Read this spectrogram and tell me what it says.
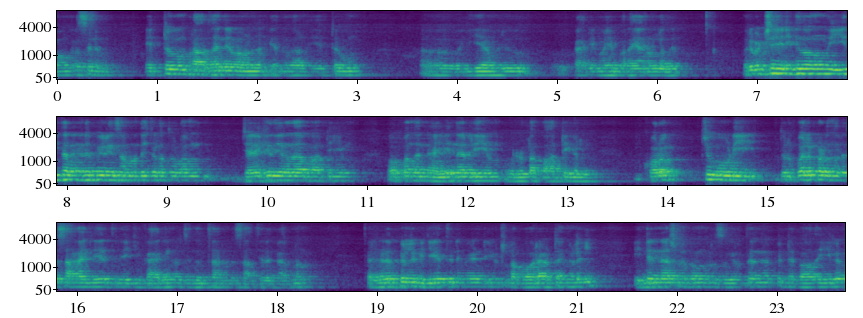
കോൺഗ്രസിനും ഏറ്റവും പ്രാധാന്യമാണ് എന്നതാണ് ഏറ്റവും വലിയ ഒരു കാര്യമായി പറയാനുള്ളത്. ഒരുപക്ഷെ എനിക്ക് തോന്നുന്നു ഈ തെരഞ്ഞെടുപ്പിനെ സംബന്ധിച്ചിടത്തോളം ജനഹിത ജനതാ പാർട്ടിയും ഒപ്പം തന്നെ ഐ എൻ എൽ ഡിയും പോലുള്ള പാർട്ടികൾ കുറച്ചുകൂടി ദുർബലപ്പെടുന്ന ഒരു സാഹചര്യത്തിലേക്ക് കാര്യങ്ങൾ ചെന്നെത്താനാണ് സാധ്യത കാരണം തെരഞ്ഞെടുപ്പിൽ വിജയത്തിന് വേണ്ടിയിട്ടുള്ള പോരാട്ടങ്ങളിൽ ഇന്ത്യൻ നാഷണൽ കോൺഗ്രസ് ഉയർത്തെഴുന്നേൽപ്പിന്റെ പാതയിലും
